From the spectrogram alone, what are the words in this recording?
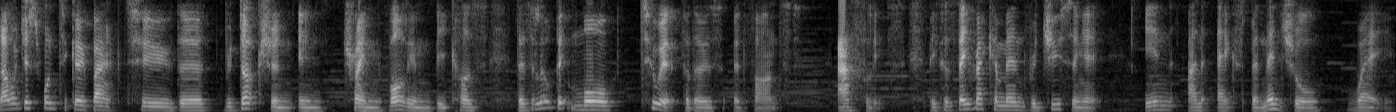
Now I just want to go back to the reduction in training volume because there's a little bit more to it for those advanced athletes because they recommend reducing it in an exponential way.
